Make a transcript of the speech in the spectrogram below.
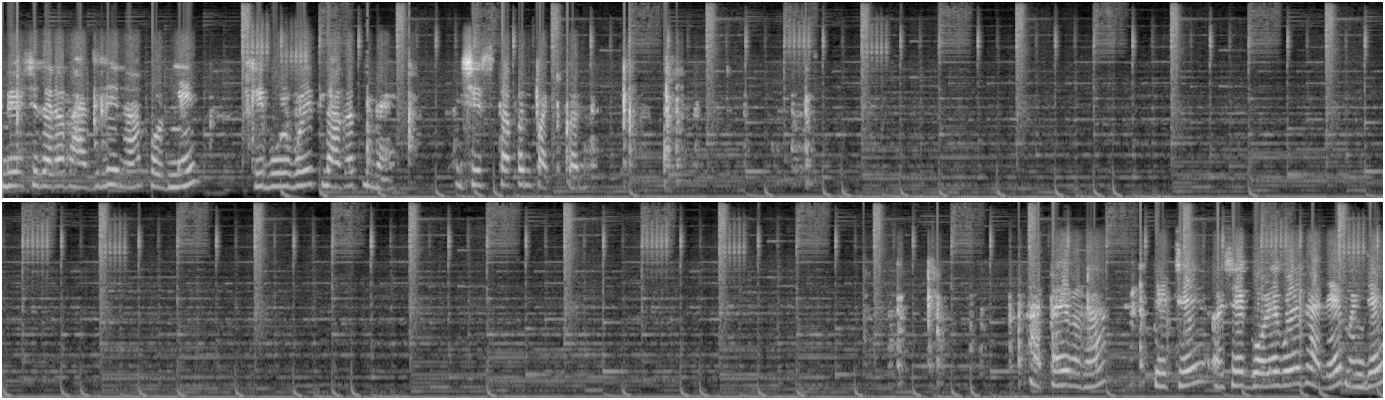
कोलंबी अशी जरा भाजली ना फोडणी की बुळबुळीत लागत नाही. शिजता पण पटकन. आता हे बघा त्याचे असे गोळे गोळे झाले म्हणजे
